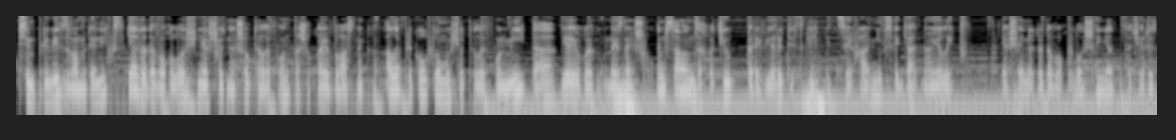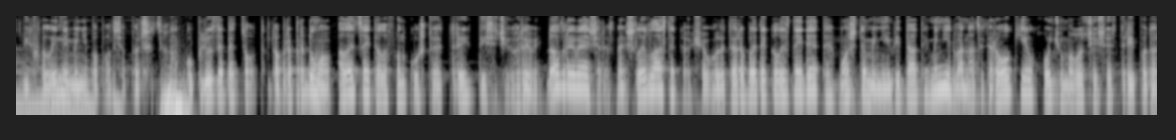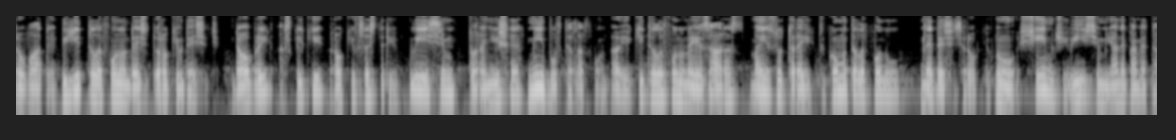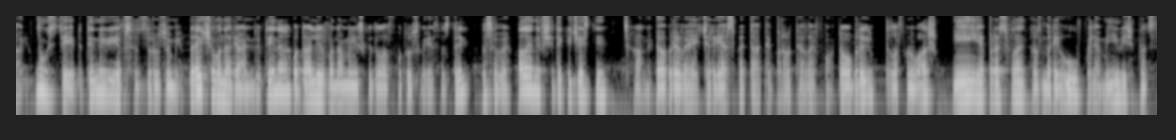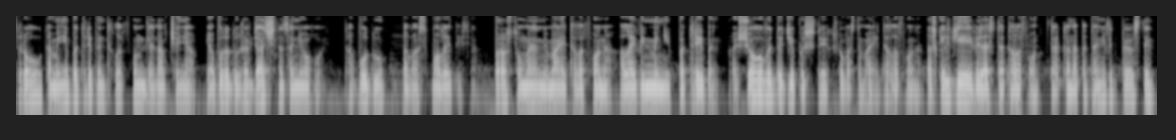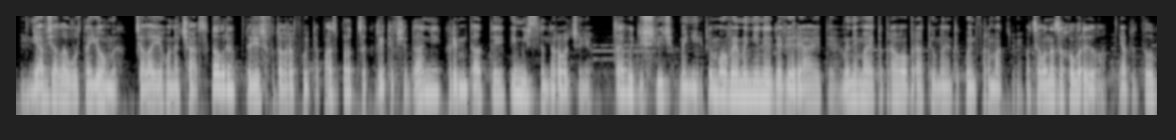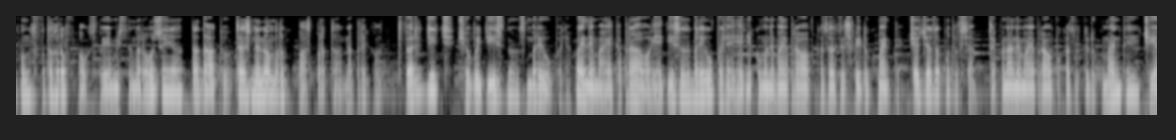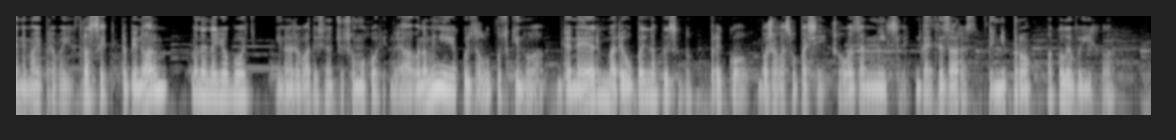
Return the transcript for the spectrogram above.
Всім привіт, з вами Релікс. Я додав оголошення, що знайшов телефон та шукаю власника. Але прикол в тому, що телефон мій та я його не знайшов. Тим самим захотів перевірити, скільки циганів сидять на OLX. Я щойно додав оголошення, та через 2 хвилини мені попався перший циган. Куплю за 500. Добре придумав, але цей телефон коштує 3000 гривень. Добрий вечір. Знайшли власника. Що будете робити, коли знайдете? Можете мені віддати. Мені 12 років, хочу молодшій сестрі подарувати. Її телефону 10 років 10. Добрий, а скільки років сестрі? 8. То раніше мій був телефон. А який телефон у неї зараз? Мейзу 3. Такому телефону не 10 років. Ну, 7 чи 8, я не пам'ятаю. Ну, з цією дитиною я все зрозумів. До речі, вона реальна дитина. Подалі вона мені скидала фото своєї сестри та себе. Але не всі такі чесні цигани. Добрий вечір, я спитати про телефон. Добрий, телефон ваш? Ні, я переселенка з Маріуполя, мені 18 років, та мені потрібен телефон для навчання. Я буду дуже вдячна за нього. Та буду за вас молитися. Просто у мене немає телефона, але він мені потрібен. А з чого ви тоді пишете, якщо у вас немає телефона? Наскільки їй віддасте телефон? Так, а на питання відповісти. Я взяла у знайомих, взяла його на час. Добре, тоді сфотографуйте паспорт, закрийте всі дані, крім дати і місце народження. Та відійшліть мені. Чому ви мені не довіряєте? Ви не маєте права брати у мене таку інформацію. Оце вона заговорила. Я б за телефон сфотографував своє місце народження та дату. Це ж не номер паспорта, наприклад. Твердіть, що ви дійсно з Маріуполя. Ви не маєте права. Я дійсно з Маріуполя. Я нікому не маю права показувати свої документи. Щось я запутався. Так вона не має права показувати документи, чи я не маю права їх просити. Тобі норм мене найобувати? і наживатися на чужому горі. Бля, вона мені якусь залупу скинула. ДНР, Маріуполь написано. Прикол. Боже вас упасі, що у вас за мислі? Де ти зараз? Дніпро. А коли виїхала?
